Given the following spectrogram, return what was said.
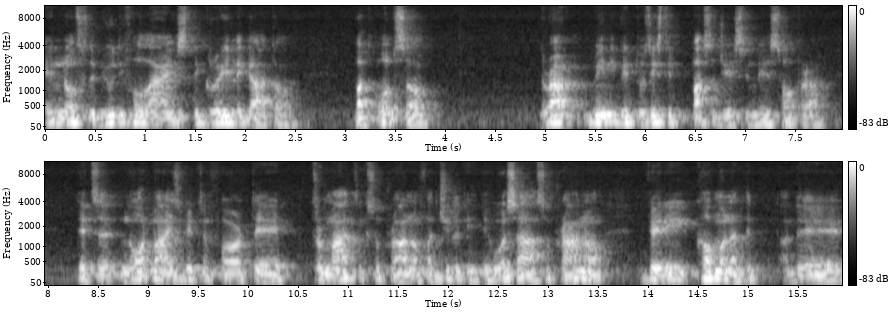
and also the beautiful lines, the great legato. But also, there are many virtuosistic passages in this opera that uh, Norma is written for the dramatic soprano of agility. There was a soprano very common at the, at the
